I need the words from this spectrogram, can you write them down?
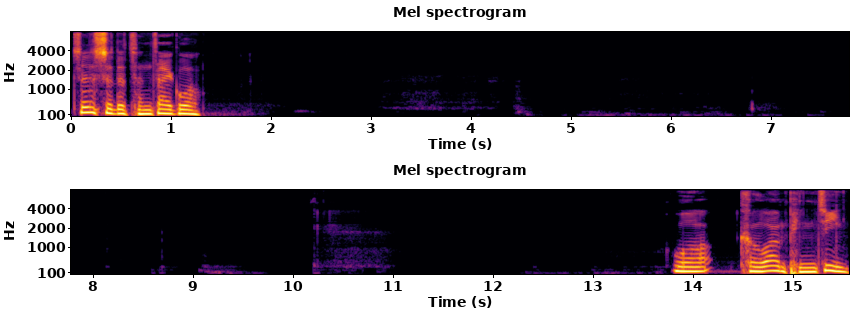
真实的存在过。我渴望平静，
